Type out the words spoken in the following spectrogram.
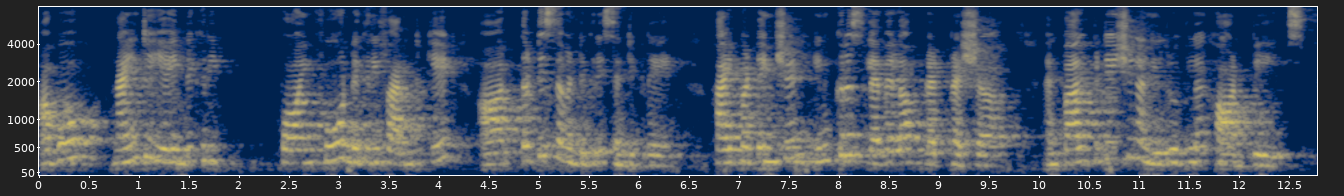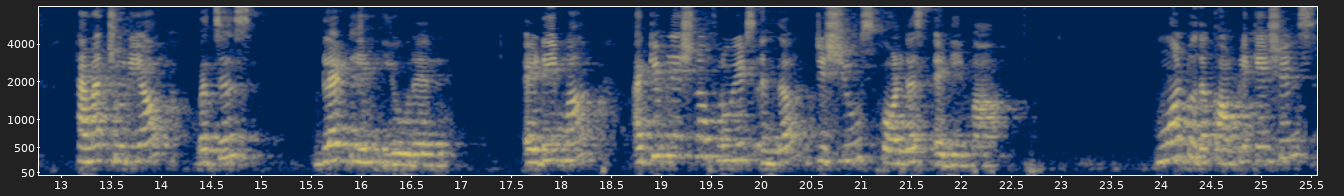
above 98 degree 0.4 degree Fahrenheit or 37 degree centigrade. Hypertension, increased level of blood pressure and palpitation and irregular heartbeats. Hematuria, which is blood in urine. Edema, accumulation of fluids in the tissues called as edema. Move on to the complications.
